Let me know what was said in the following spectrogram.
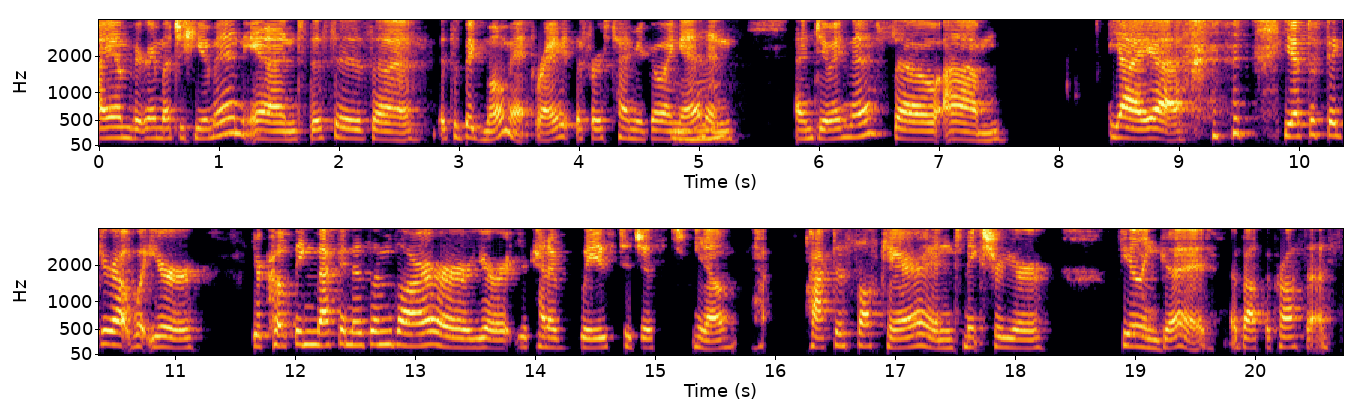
I am very much a human and this is a, it's a big moment, right? The first time you're going mm-hmm. in and, and doing this. So, um, yeah, yeah. you have to figure out what your, your coping mechanisms are or your your kind of ways to just you know practice self-care and make sure you're feeling good about the process.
